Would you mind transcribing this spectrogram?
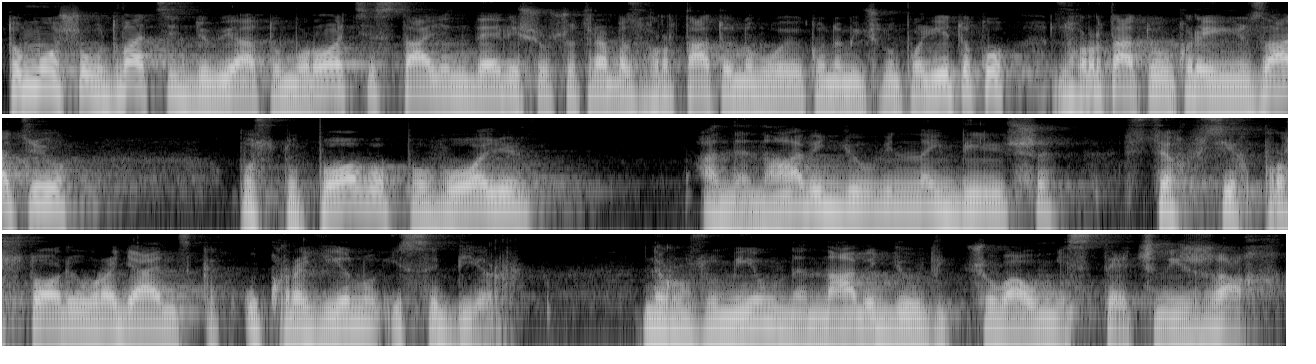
Тому що в 29-му році Сталін вирішив, що треба згортати нову економічну політику, згортати українізацію поступово, поволі, а ненавидів він найбільше з цих всіх просторів радянських Україну і Сибір. Не розумів, ненавидів, відчував містичний жах.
